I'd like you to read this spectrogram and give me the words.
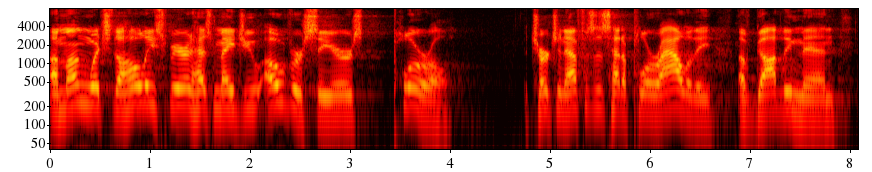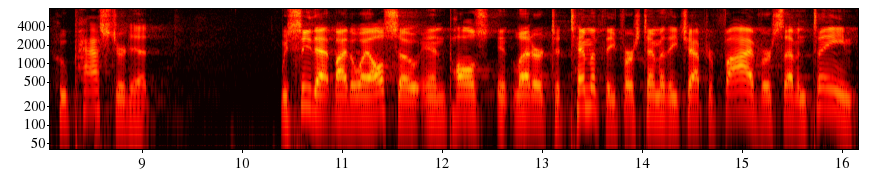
among which the Holy Spirit has made you overseers, plural. The church in Ephesus had a plurality of godly men who pastored it. We see that, by the way, also in Paul's letter to Timothy, 1 Timothy chapter 5, verse 17.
